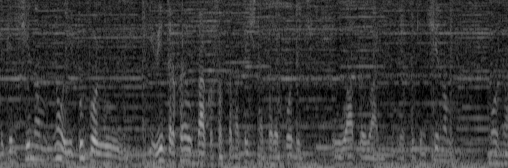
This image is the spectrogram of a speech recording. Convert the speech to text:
Таким чином, ну і тупо Вінтерфелл також автоматично переходить у лапи Ланністерів. Таким чином можна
